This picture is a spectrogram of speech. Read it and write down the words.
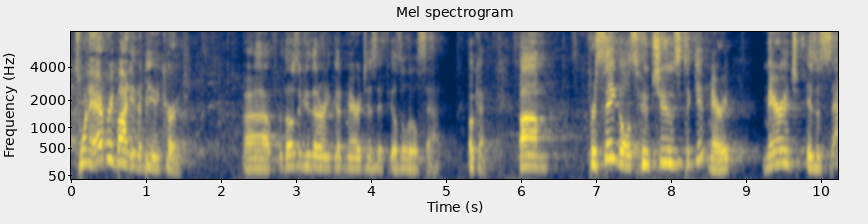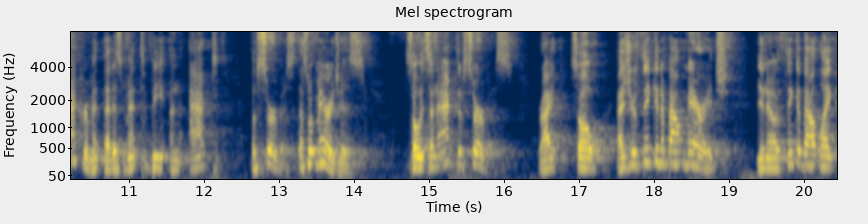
Just want everybody to be encouraged. Uh, for those of you that are in good marriages, it feels a little sad. Okay. Um, for singles who choose to get married, marriage is a sacrament that is meant to be an act of service. That's what marriage is. So it's an act of service, right? So as you're thinking about marriage, you know, think about like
